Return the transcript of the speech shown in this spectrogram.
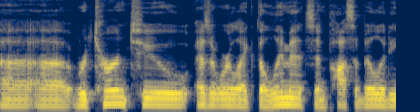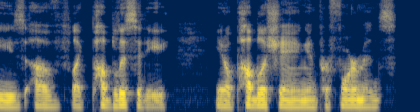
uh, uh, return to, as it were, like the limits and possibilities of like publicity, you know, publishing and performance.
